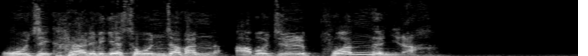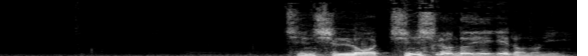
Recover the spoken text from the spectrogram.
오직 하나님에게서 온 자만 아버지를 보았느니라. 진실로 진실로 너희에게 이르노니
